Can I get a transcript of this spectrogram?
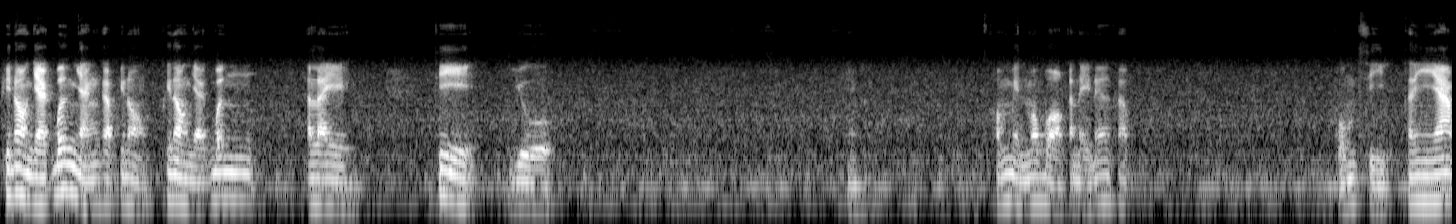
พี่น้องอยากเบิ้งหยังครับพี่น้อง พี่น้องอยากเบิ้งอะไรที่อยู่ คอ มเมนต์มาบอกกันได้เนอะครับ ผมสีพยายาม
